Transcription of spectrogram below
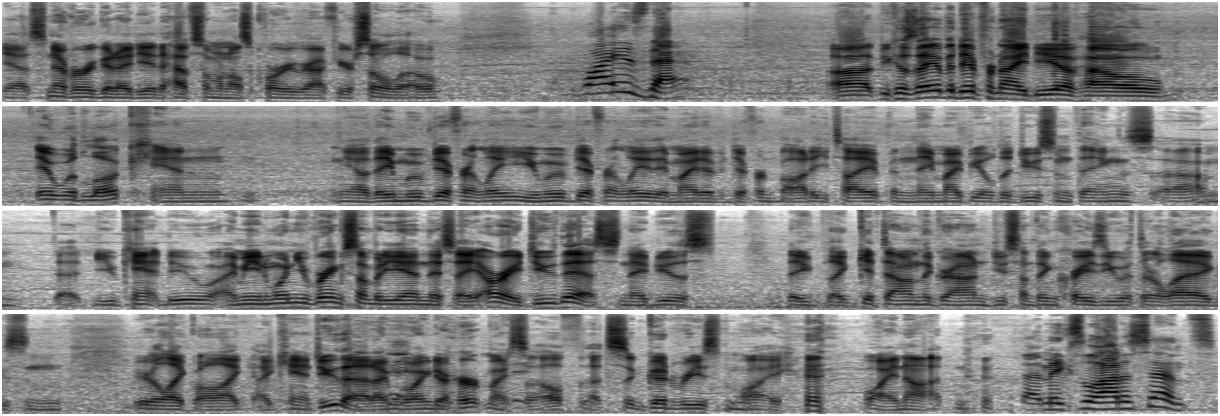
Yeah, it's never a good idea to have someone else choreograph your solo Why is that? uh, because they have a different idea of how it would look, and you know, they move differently. You move differently. They might have a different body type, and they might be able to do some things um, that you can't do. I mean, when you bring somebody in, they say, "All right, do this," and they do this. They like get down on the ground, and do something crazy with their legs, and you're like, "Well, I, I can't do that. I'm going to hurt myself." That's a good reason why. why not? That makes a lot of sense.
